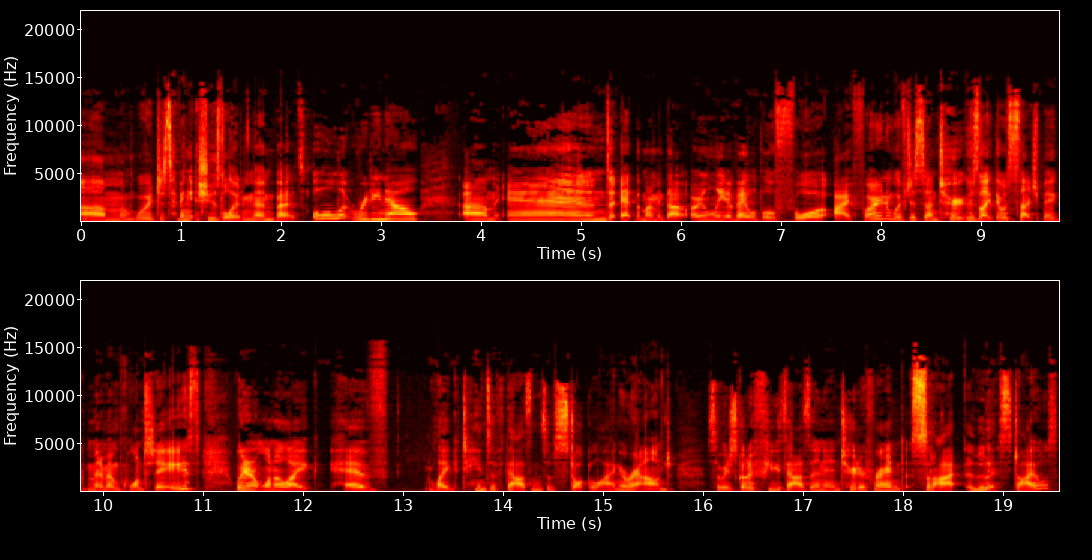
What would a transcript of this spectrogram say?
Um, we were just having issues loading them, but it's all ready now. Um, and at the moment they're only available for iPhone. We've just done two because like there was such big minimum quantities. We didn't want to like have like tens of thousands of stock lying around. So we just got a few thousand in two different styles.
